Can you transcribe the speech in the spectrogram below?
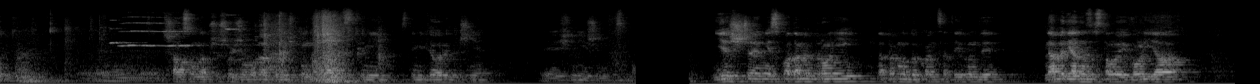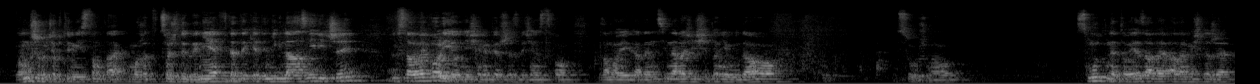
y, szansą na przyszłość, że można zdobyć punkty nawet z tymi, z tymi teoretycznie silniejszymi. Jeszcze nie składamy broni na pewno do końca tej rundy. Nawet jadąc do Stalowej Woli, ja no muszę być optymistą, tak? Może coś drgnie wtedy, kiedy nikt na nas nie liczy i w Stalowej Woli odniesiemy pierwsze zwycięstwo za mojej kadencji. Na razie się to nie udało. Cóż, no smutne to jest, ale, ale myślę, że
